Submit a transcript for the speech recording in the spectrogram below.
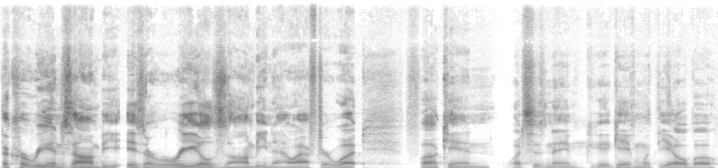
the Korean zombie is a real zombie now. After what fucking what's his name g- gave him with the elbow.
